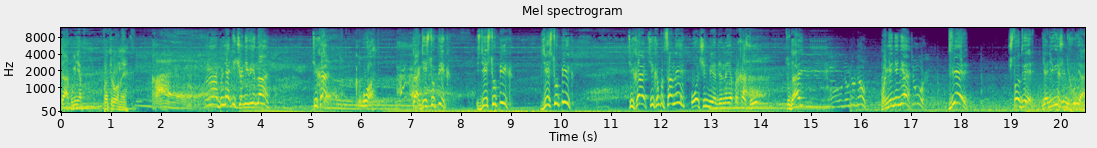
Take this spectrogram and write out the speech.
Так, у меня патроны. А, блядь, ничего не видно! Тихо! О! Так, здесь тупик! Здесь тупик! Здесь тупик! Тихо, тихо, пацаны! Очень медленно я прохожу. Туда? О, не-не-не! Дверь! Что дверь? Я не вижу нихуя.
